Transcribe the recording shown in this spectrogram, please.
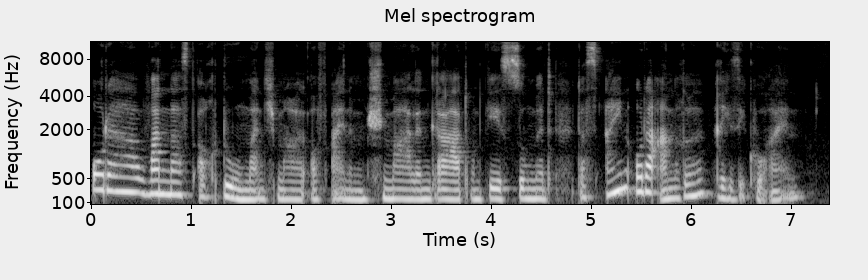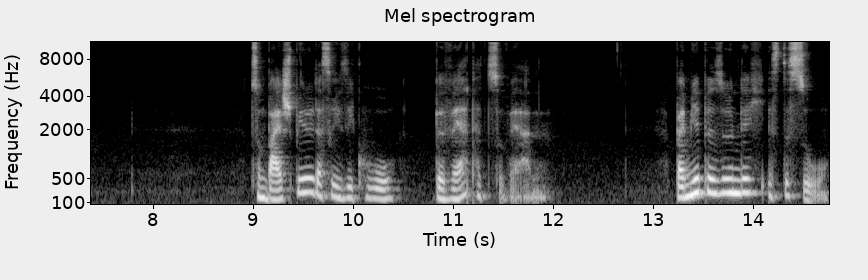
Oder wanderst auch du manchmal auf einem schmalen Grat und gehst somit das ein oder andere Risiko ein? Zum Beispiel das Risiko, bewertet zu werden. Bei mir persönlich ist es so,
